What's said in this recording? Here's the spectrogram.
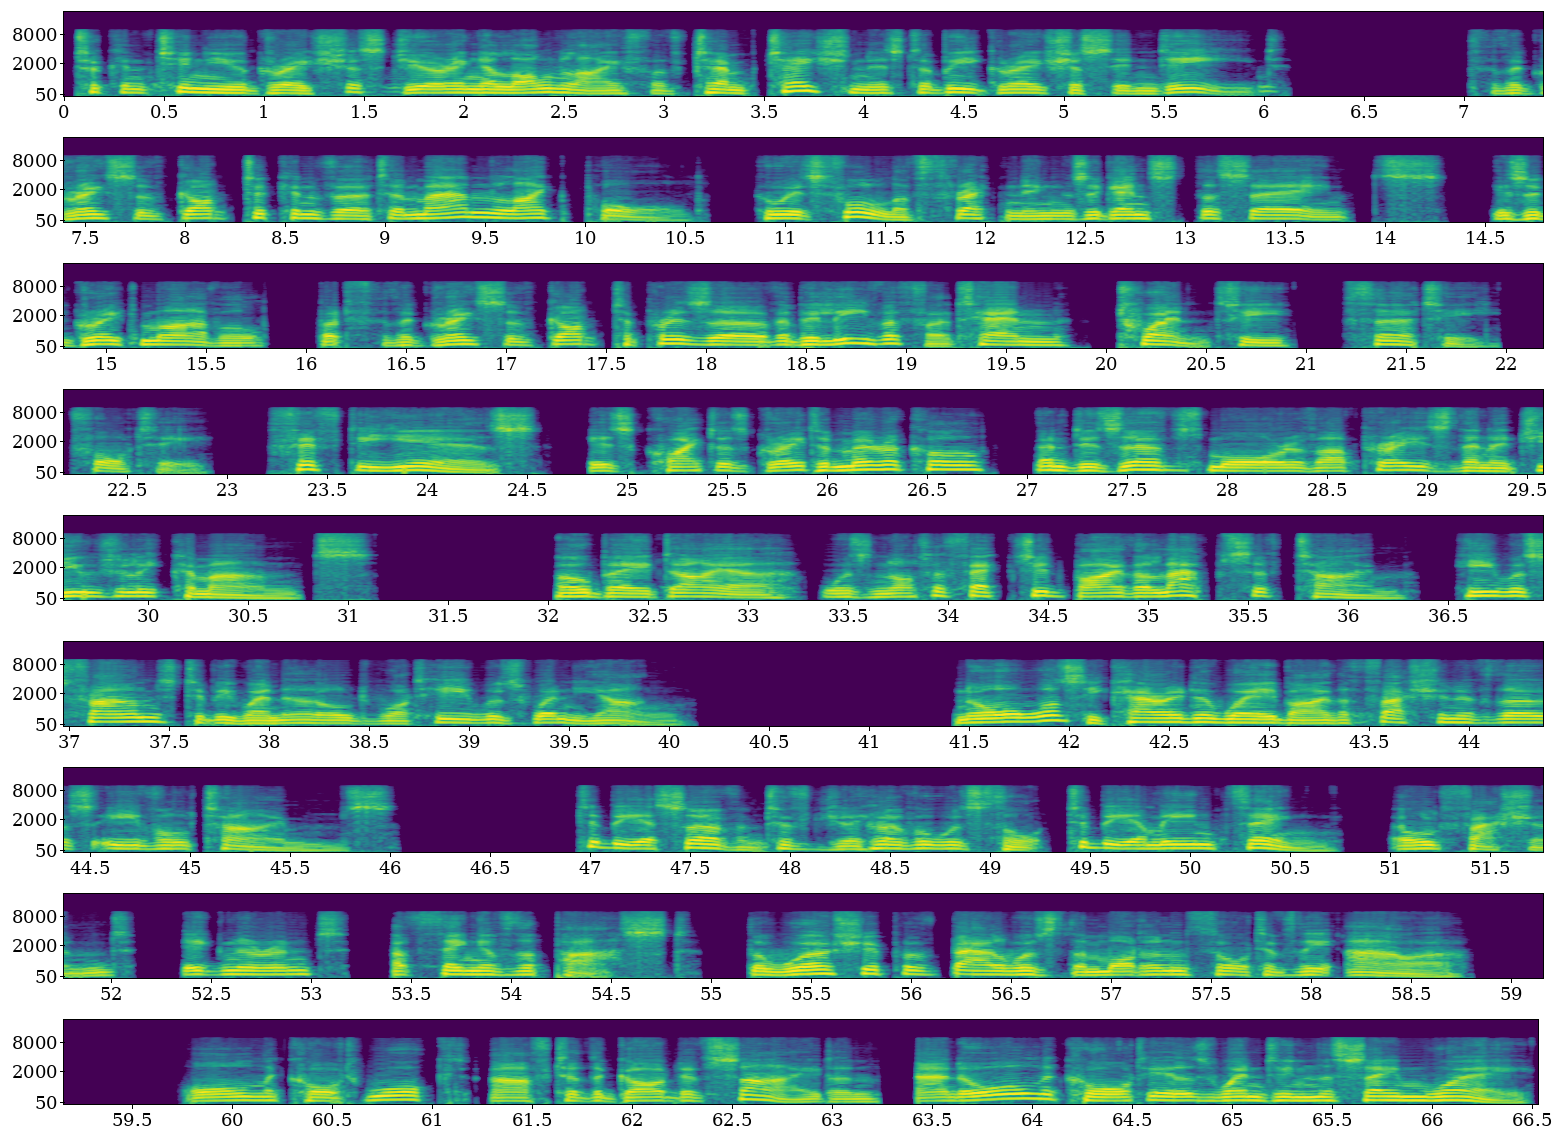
To continue gracious during a long life of temptation is to be gracious indeed. For the grace of God to convert a man like Paul, who is full of threatenings against the saints, is a great marvel, but for the grace of God to preserve a believer for 10, 20, 30, 40, 50 years, is quite as great a miracle, and deserves more of our praise than it usually commands. Obadiah was not affected by the lapse of time, he was found to be when old what he was when young. Nor was he carried away by the fashion of those evil times. To be a servant of Jehovah was thought to be a mean thing, old-fashioned, ignorant, a thing of the past. The worship of Baal was the modern thought of the hour. All the court walked after the god of Sidon, and all the courtiers went in the same way.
